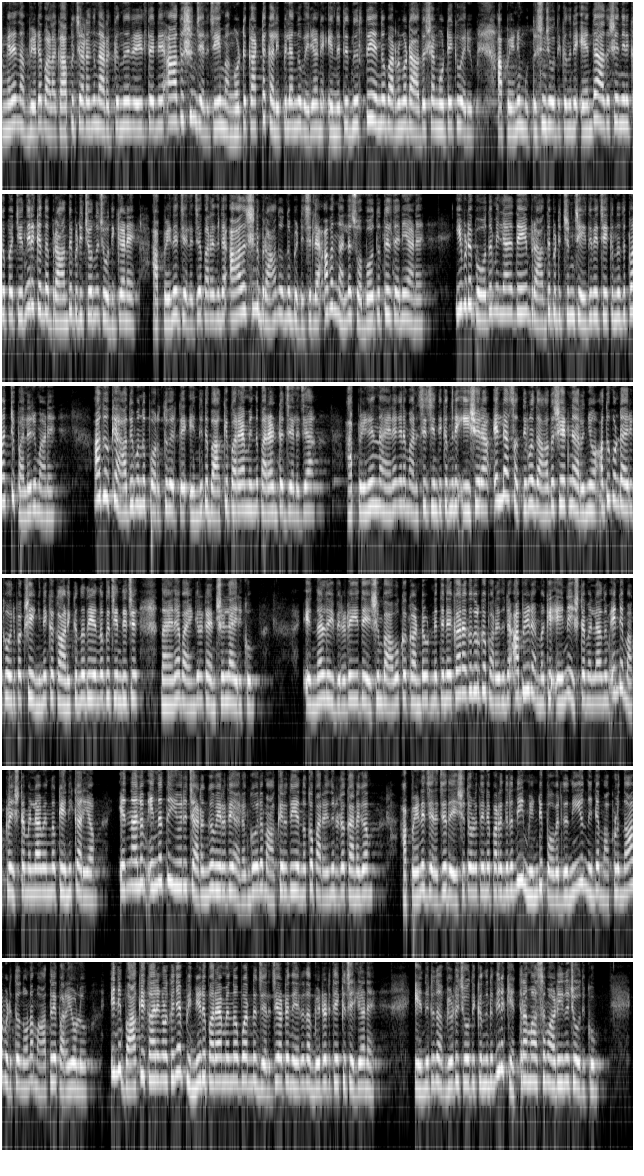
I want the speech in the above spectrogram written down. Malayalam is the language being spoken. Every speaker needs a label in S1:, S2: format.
S1: അങ്ങനെ നവ്യയുടെ വളകാപ്പ് ചടങ്ങ് നടക്കുന്നതിനിടയിൽ തന്നെ ആദർശും ജലജയും അങ്ങോട്ട് കട്ടക്കലിപ്പിൽ അങ്ങ് വരികയാണ്. എന്നിട്ട് നിർത്തി എന്ന് പറഞ്ഞുകൊണ്ട് ആദർശ് അങ്ങോട്ടേക്ക് വരും. അപ്പേനെ മുത്തശ്ശൻ ചോദിക്കുന്നുണ്ട് എന്താ ആദർശം നിനക്ക് പറ്റി നിനക്ക് എന്താ ഭ്രാന്ത് പിടിച്ചോ? എന്ന് ചോദിക്കണേ അപ്പേനെ ജലജ പറയുന്നുണ്ട് ആദർശിന് ഭ്രാന്തൊന്നും പിടിച്ചില്ല. അവൻ നല്ല സ്വബോധത്തിൽ തന്നെയാണ്. ഇവിടെ ബോധമില്ലാതെയും ഭ്രാന്ത് പിടിച്ചും ചെയ്തു വെച്ചേക്കുന്നത് മറ്റു പലരുമാണ്. അതൊക്കെ ആദ്യമൊന്ന് പുറത്തു വരട്ടെ. എന്നിട്ട് ബാക്കി പറയാമെന്ന് പറയട്ടെ ജലജ അപ്പോഴേ നയനങ്ങനെ മനസ്സിൽ ചിന്തിക്കുന്നതിന് ഈശ്വര എല്ലാ സത്യങ്ങളും ദാദശേട്ടനെ അറിഞ്ഞോ? അതുകൊണ്ടായിരിക്കും ഒരു പക്ഷേ ഇങ്ങനെയൊക്കെ കാണിക്കുന്നത് എന്നൊക്കെ ചിന്തിച്ച് നയനെ ഭയങ്കര ടെൻഷനിലായിരിക്കും. എന്നാൽ ഇവരുടെ ഈ ദേഷ്യം ഭാവമൊക്കെ കണ്ട ഉടനെ തന്നെ കനകദുർഗ പറയുന്നുണ്ട് അബിയുടെ അമ്മയ്ക്ക് എന്നെ ഇഷ്ടമല്ലാന്നും എന്റെ മക്കളെ ഇഷ്ടമല്ലാമെന്നൊക്കെ എനിക്കറിയാം. എന്നാലും ഇന്നത്തെ ഈ ഒരു ചടങ്ങ് വെറുതെ അലങ്കോലമാക്കരുത് എന്നൊക്കെ പറയുന്നുണ്ടോ കനകം. അപ്പേണ് ജലജ ദേഷ്യത്തോടെ തന്നെ പറയുന്നുണ്ട് നീ മിണ്ടി പോവരുത് നീയും നിന്റെ മക്കളും നാവെടുത്ത നോണ മാത്രമേ പറയുള്ളൂ. ഇനി ബാക്കി കാര്യങ്ങളൊക്കെ ഞാൻ പിന്നീട് പറയാമെന്ന് പറഞ്ഞ് ജലജയായിട്ട് നേരെ വീടടുത്തേക്ക് ചെല്ലുകയാണ്. എന്നിട്ട് നവ്യോട് ചോദിക്കുന്നുണ്ട് നിനക്ക് എത്ര മാസം ആടിയെന്ന് ചോദിക്കും?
